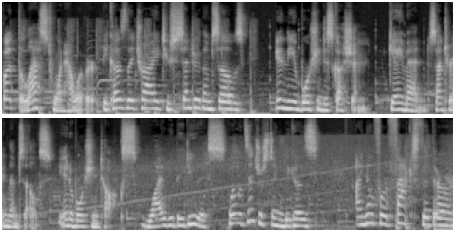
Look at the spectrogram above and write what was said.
But the last one, however, because they try to center themselves in the abortion discussion, gay men centering themselves in abortion talks. Why would they do this? Well, it's interesting because I know for a fact that there are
